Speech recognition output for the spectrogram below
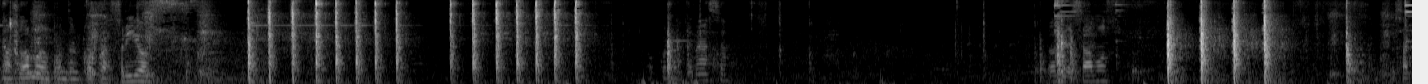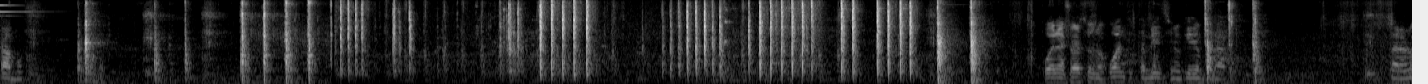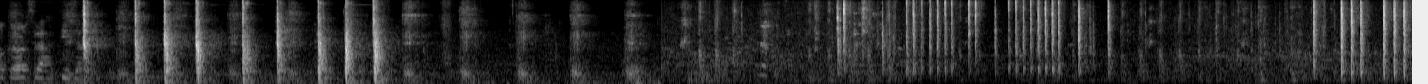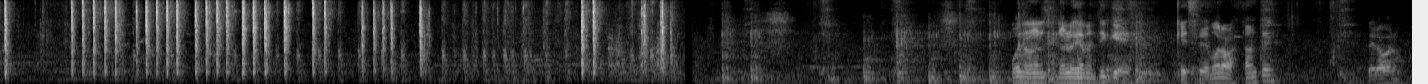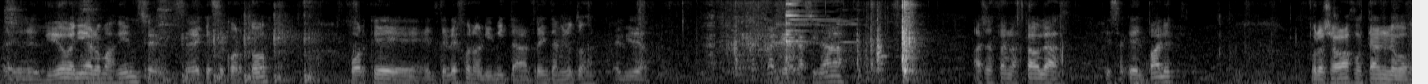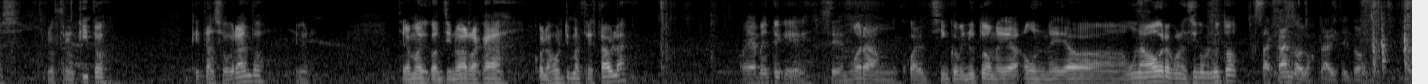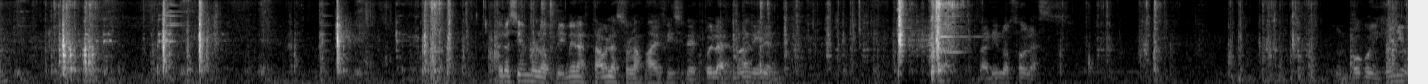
Nos ayudamos contra el coca fríos. Con la tenaza. Enderezamos. Lo sacamos. Pueden ayudarse unos guantes también si no quieren para, para no clavarse las astillas. No, les voy a mentir que, se demora bastante, pero bueno, el video venía lo más bien, se, ve que se cortó porque el teléfono limita a 30 minutos el video. Acá queda casi nada, allá están las tablas que saqué del pallet, por allá abajo están los, tronquitos que están sobrando, tenemos que continuar acá con las últimas tres tablas. Obviamente que se demora un 45 minutos, media, un media, una hora 45 minutos sacando los clavitos y todo. Pero siempre las primeras tablas son las más difíciles, después las demás vienen saliendo solas. Un poco de ingenio.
